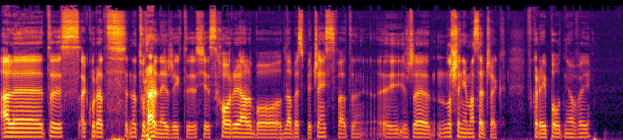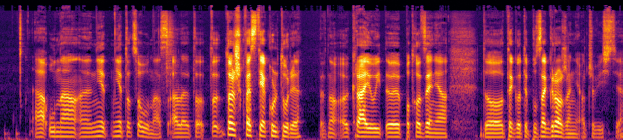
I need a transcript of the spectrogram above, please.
ale to jest akurat naturalne, jeżeli ktoś jest chory albo dla bezpieczeństwa, to, e, że noszenie maseczek w Korei Południowej. A u nas, e, nie, nie to co u nas, ale to, to, to już kwestia kultury pewno kraju i e, podchodzenia do tego typu zagrożeń oczywiście.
